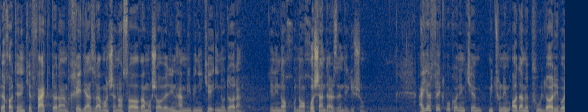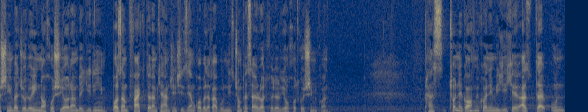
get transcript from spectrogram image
به خاطر اینکه فکت دارم خیلی از روانشناسا و مشاورین هم می‌بینی که اینو دارن. یعنی ناخوشن در زندگیشون. اگر فکر بکنیم که می‌تونیم آدم پولداری باشیم و جلوی این ناخوشی ها بگیریم بازم فکت دارم که همچین چیزی هم قابل قبول نیست چون پسر راکفلر یا خودکشی می‌کنه. پس تو نگاه می‌کنی میگی که از در اون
